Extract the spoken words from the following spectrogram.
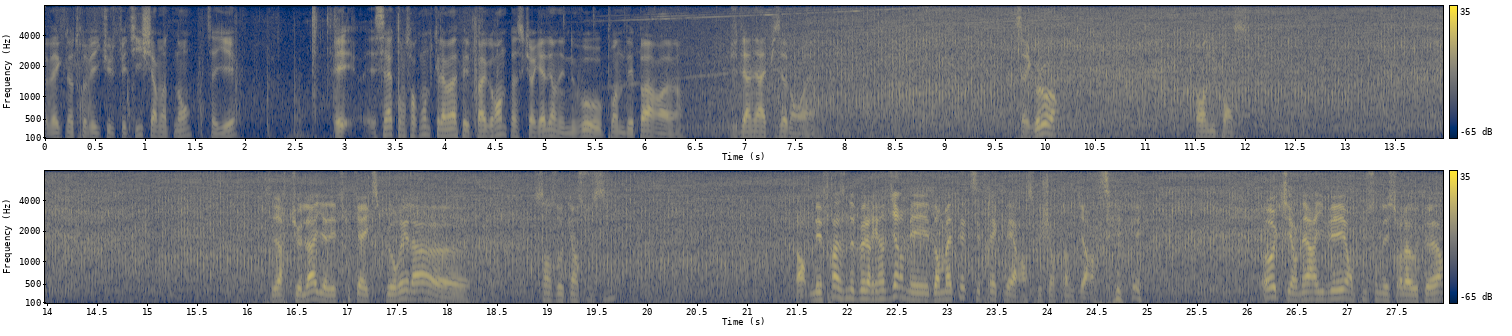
Avec notre véhicule fétiche hein, maintenant. Ça y est. Et, c'est là qu'on se rend compte que la map est pas grande Parce que regardez on est nouveau au point de départ euh, Du dernier épisode en vrai. C'est rigolo hein. Quand on y pense. C'est à dire que là il y a des trucs à explorer là euh, Sans aucun souci alors mes phrases ne veulent rien dire mais dans ma tête c'est très clair hein, ce que je suis en train de dire. Ok on est arrivé. En plus on est sur la hauteur.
